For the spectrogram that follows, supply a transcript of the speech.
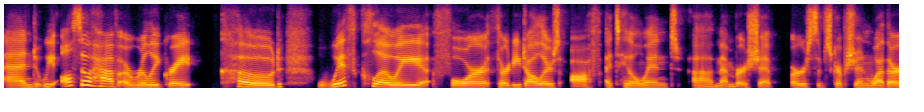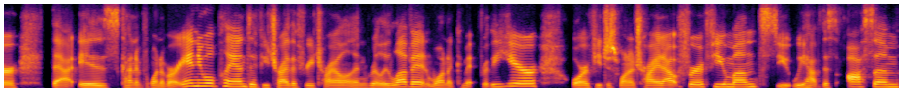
and we also have a really great code with Chloe for $30 off a Tailwind uh, membership or subscription, whether that is kind of one of our annual plans if you try the free trial and really love it and want to commit for the year, or if you just want to try it out for a few months, you, we have this awesome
